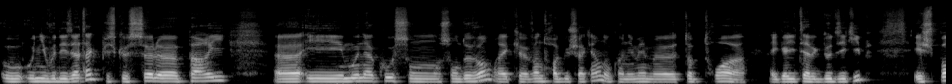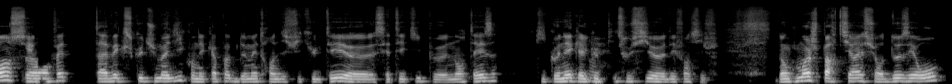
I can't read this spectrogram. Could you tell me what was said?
au, au niveau des attaques, puisque seuls euh, Paris euh, et Monaco sont, sont devant, avec euh, 23 buts chacun. Donc on est même euh, top 3 à égalité avec d'autres équipes. Et je pense, euh, en fait, avec ce que tu m'as dit, qu'on est capable de mettre en difficulté euh, cette équipe euh, nantaise qui connaît quelques Ouais. petits soucis euh, défensifs. Donc moi, je partirais sur 2-0.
